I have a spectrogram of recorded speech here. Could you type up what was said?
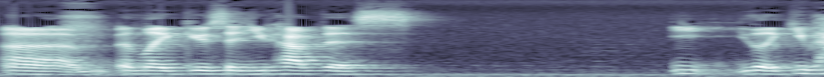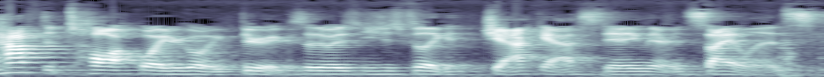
Um, and like you said, you have this, you, you- like, you have to talk while you're going through it because otherwise you just feel like a jackass standing there in silence.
